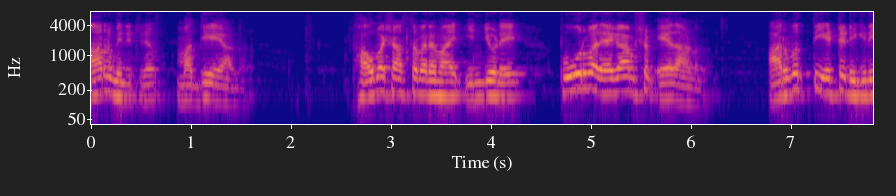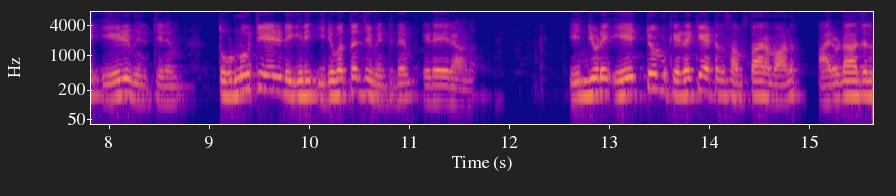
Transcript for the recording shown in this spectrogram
ആറ് മിനിറ്റിനും മധ്യേയാണ്. ഭൗമശാസ്ത്രപരമായി ഇന്ത്യയുടെ പൂർവരേഖാംശം ഏതാണ്? അറുപത്തിയെട്ട് ഡിഗ്രി ഏഴ് മിനിറ്റിനും തൊണ്ണൂറ്റിയേഴ് ഡിഗ്രി ഇരുപത്തഞ്ച് മിനിറ്റിനും ഇടയിലാണ്. ഇന്ത്യയുടെ ഏറ്റവും കിഴക്കേയറ്റത്തെ സംസ്ഥാനമാണ് അരുണാചൽ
